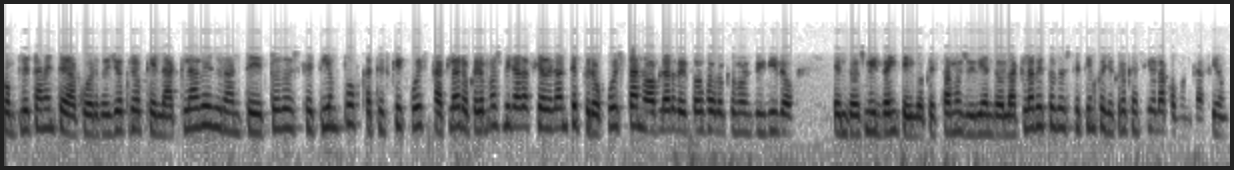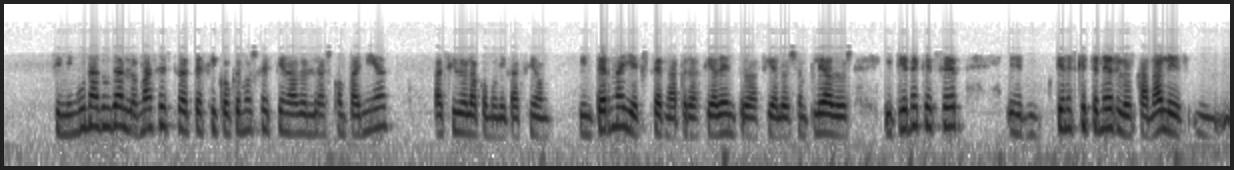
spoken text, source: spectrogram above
Completamente de acuerdo. Yo creo que la clave durante todo este tiempo, fíjate, es que cuesta, claro, queremos mirar hacia adelante, pero cuesta no hablar de todo lo que hemos vivido en 2020 y lo que estamos viviendo. La clave todo este tiempo yo creo que ha sido la comunicación. Sin ninguna duda, lo más estratégico que hemos gestionado en las compañías ha sido la comunicación interna y externa, pero hacia adentro, hacia los empleados. Y tiene que ser eh, tienes que tener los canales mm,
